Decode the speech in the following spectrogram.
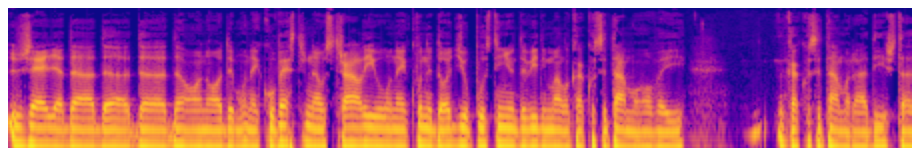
želja da, da, da, da ono odem u neku Western Australiju, u neku ne dođi u pustinju da vidim malo kako se tamo ovaj, kako se tamo radi, šta,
